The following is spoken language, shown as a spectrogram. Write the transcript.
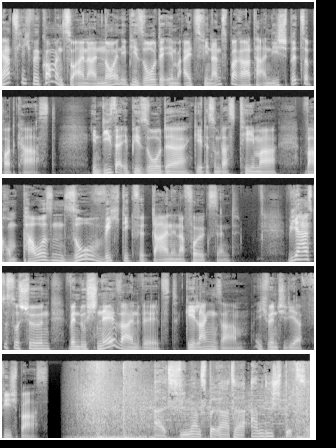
Herzlich willkommen zu einer neuen Episode im Als Finanzberater an die Spitze Podcast. In dieser Episode geht es um das Thema, warum Pausen so wichtig für deinen Erfolg sind. Wie heißt es so schön, wenn du schnell sein willst, geh langsam. Ich wünsche dir viel Spaß. Als Finanzberater an die Spitze.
